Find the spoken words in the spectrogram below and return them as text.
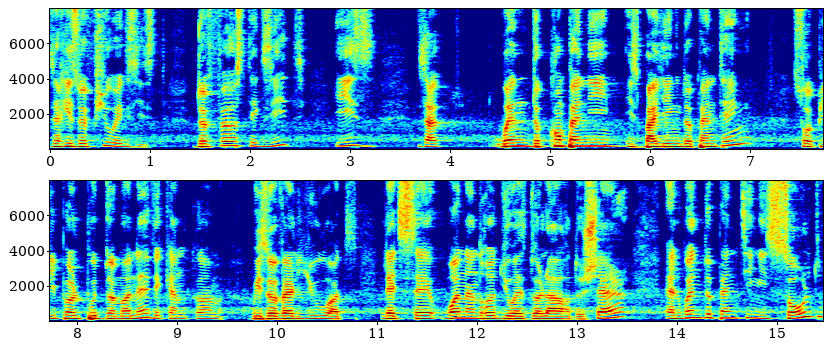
there is a few exits. The first exit is that when the company is buying the painting, so people put the money, they can come with a value at, let's say, 100 US dollars the share. And when the painting is sold,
